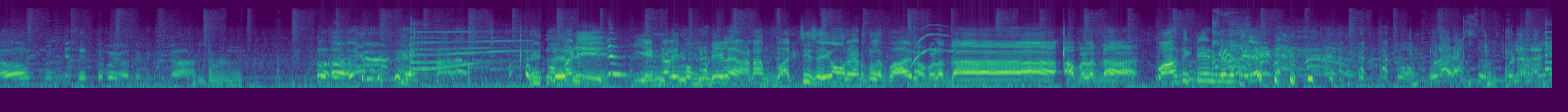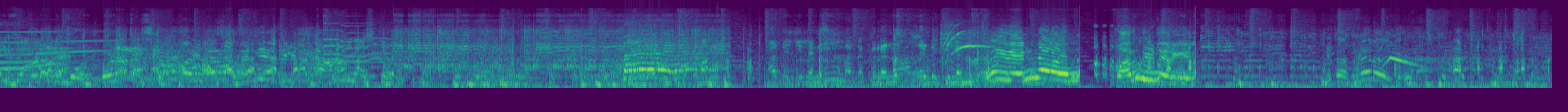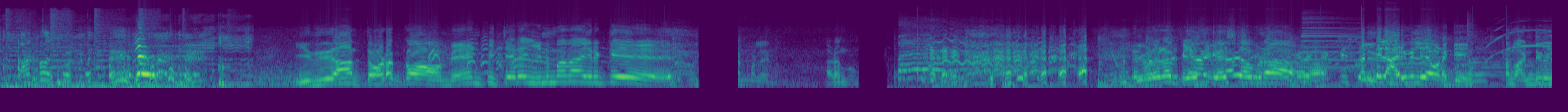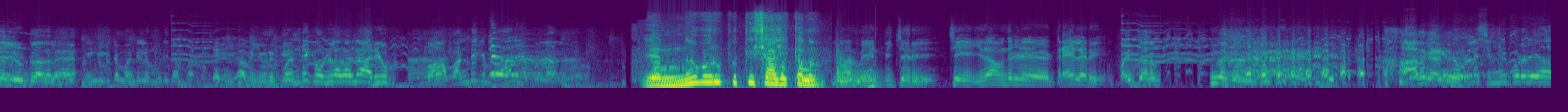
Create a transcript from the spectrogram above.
அவன் குண்டி செத்து போய் வந்துகிட்டு இருக்கான் மணி என்னால இப்ப முடியல. ஆனா வச்சு செய்வோம் ஒரு இடத்துல பாரு. அவ்வளவுதான் அவ்வளவுதான். பாத்துக்கிட்டே இது என்னடா? பறந்துகிட்டே இருக்கு இதுதான் தொடக்கம். மெயின் பிக்சரே இனிமேதான் இருக்கு. அடங்கும். இவ்வளவு பேசி வேஸ்ட் ஆகுனா வண்டியில அறிவில்லையா உனக்கு? வண்டியில தள்ளி விட்டுறாதுல. எங்க கிட்ட மண்டியில முடிதான் பாருங்க சரி அப்ப இவனுக்கு மண்டைக்கு உள்ளதானே அறிவு? மண்டைக்கு மேல எப்படி என்ன ஒரு புத்திசாலித்தனம். மெயின் பிக்சரு சரி இதான் வந்து ட்ரெய்லரு பைத்தார உள்ள சிம்மி போடலையா?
